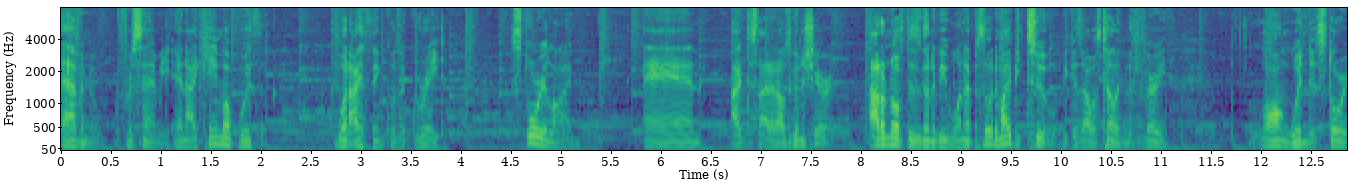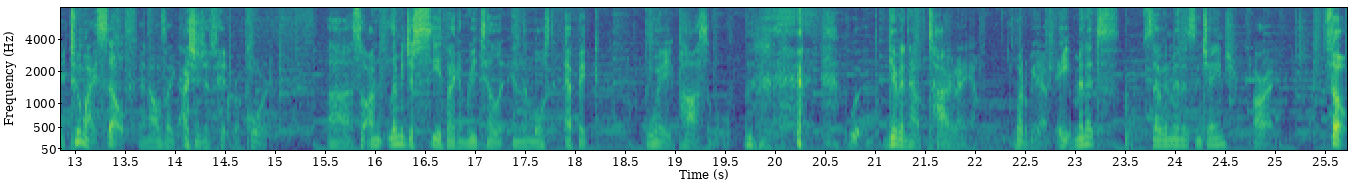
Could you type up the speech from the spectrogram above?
avenue for Sami, and I came up with what I think was a great storyline, and I decided I was going to share it. I don't know if this is going to be one episode. It might be two because I was telling this very long-winded story to myself, and I was like, I should just hit record. Uh, so I'm, let me just see if I can retell it in the most epic way possible, given how tired I am. What do we have? Eight minutes, seven minutes and change. All right. So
